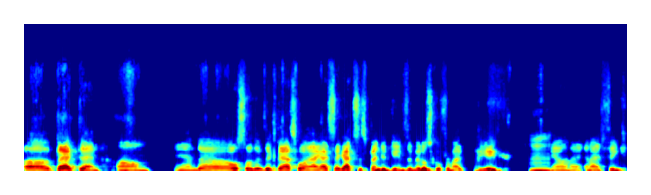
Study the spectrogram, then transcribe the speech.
uh back then um and uh also the, the basketball and I, I got suspended games in middle school for my behavior mm. you know and I, and I think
